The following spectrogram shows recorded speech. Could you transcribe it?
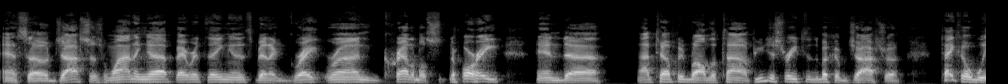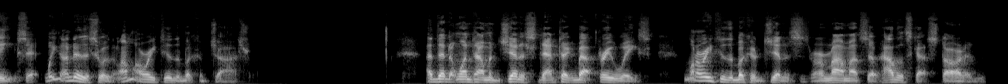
And so Joshua's winding up everything, and it's been a great run, incredible story. And uh, I tell people all the time, if you just read through the book of Joshua, take a week. Say, we're going to do this with them. I'm going to read through the book of Joshua. I did it one time with Genesis. That took about three weeks. I'm going to read through the book of Genesis and remind myself how this got started,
